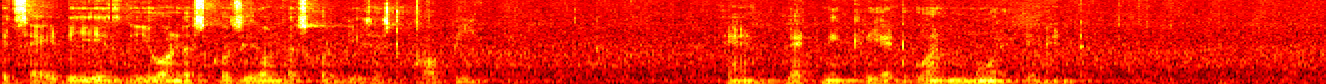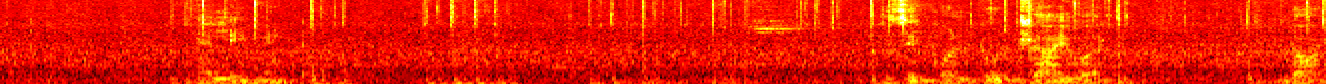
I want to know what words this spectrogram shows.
its id is u underscore 0 underscore b. Just copy and let me create one more element. Element equal to driver dot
